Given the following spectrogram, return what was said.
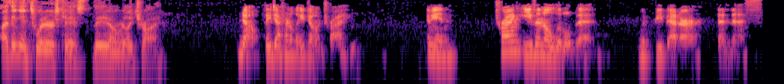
I think in Twitter's case, they don't really try. No, they definitely don't try. I mean, trying even a little bit would be better than this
